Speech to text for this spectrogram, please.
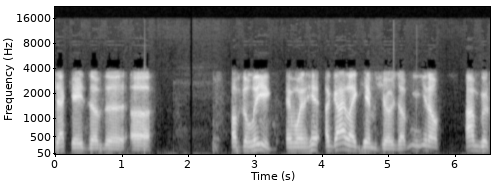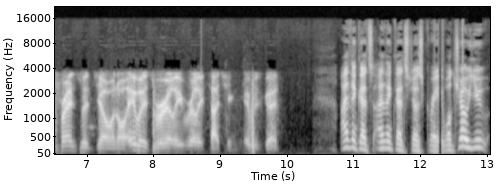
decades of the uh, of the league. And when he, a guy like him shows up, you know, I'm good friends with Joe and all. It was really really touching. It was good. I think that's I think that's just great. Well, Joe, you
